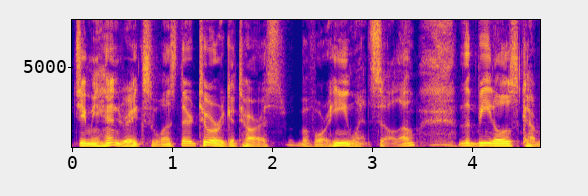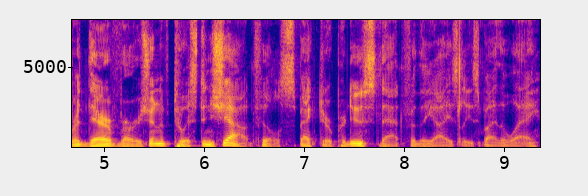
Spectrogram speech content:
Jimi Hendrix was their tour guitarist before he went solo. The Beatles covered their version of Twist and Shout. Phil Spector produced that for the Isleys, by the way.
